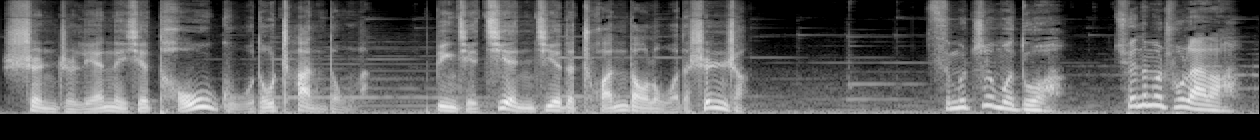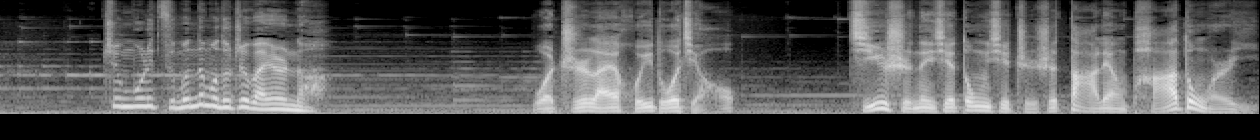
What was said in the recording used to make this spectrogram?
甚至连那些头骨都颤动了，并且间接的传到了我的身上。怎么这么多？全他妈出来了！这墓里怎么那么多这玩意儿呢？我直来回跺脚，即使那些东西只是大量爬动而已，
